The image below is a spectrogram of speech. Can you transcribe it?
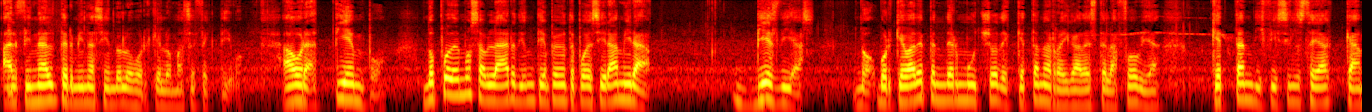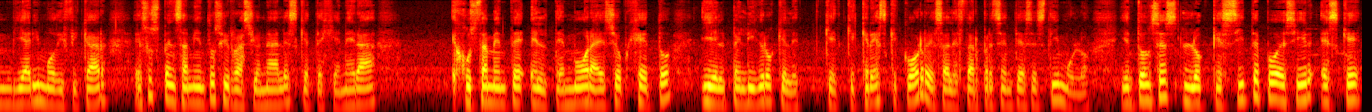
al final termina haciéndolo porque es lo más efectivo. Ahora, tiempo. No podemos hablar de un tiempo en donde te puedo decir, ah, mira, 10 días. No, porque va a depender mucho de qué tan arraigada esté la fobia, qué tan difícil sea cambiar y modificar esos pensamientos irracionales que te genera justamente el temor a ese objeto y el peligro que, le, que, crees que corres al estar presente a ese estímulo. Y entonces lo que sí te puedo decir es que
